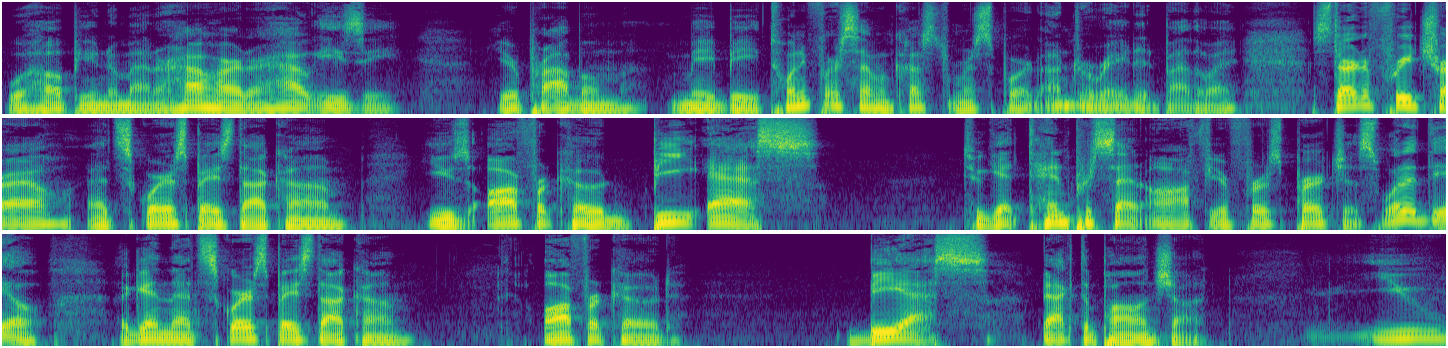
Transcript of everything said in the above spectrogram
will help you no matter how hard or how easy your problem may be. 24 7 customer support, underrated, by the way. Start a free trial at squarespace.com. Use offer code BS to get 10% off your first purchase. What a deal! Again, that's squarespace.com. Offer code BS. Back to Paul and Sean. You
